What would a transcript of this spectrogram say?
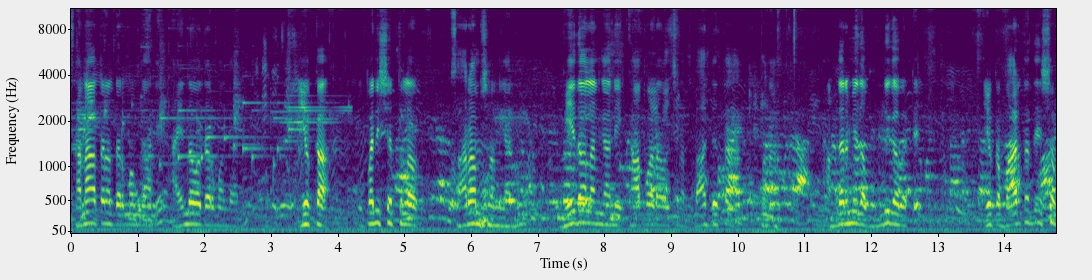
సనాతన ధర్మం కానీ హైందవ ధర్మం కానీ ఈ యొక్క ఉపనిషత్తుల సారాంశాన్ని కానీ వేదాలను కానీ కాపాడవలసిన బాధ్యత మన అందరి మీద ఉంది కాబట్టి ఈ యొక్క భారతదేశం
